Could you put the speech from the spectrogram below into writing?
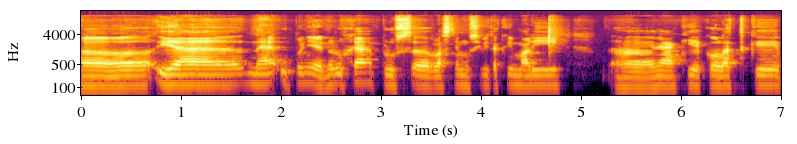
uh, je ne úplně jednoduché, plus uh, vlastně musí být takový malý uh, nějaký jako letky,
